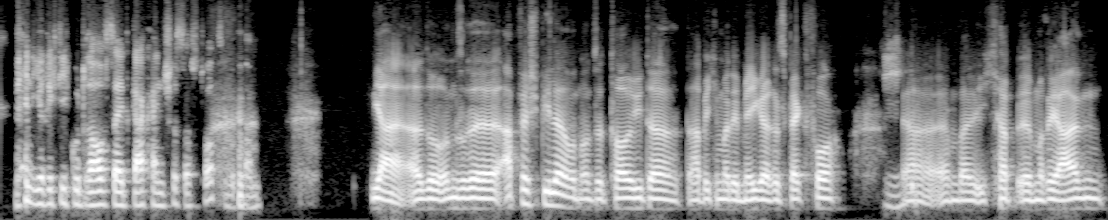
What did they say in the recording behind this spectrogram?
wenn ihr richtig gut drauf seid, gar keinen Schuss aufs Tor zu bekommen. Ja, also unsere Abwehrspieler und unsere Torhüter, da habe ich immer den mega Respekt vor. Mhm. Ja, ähm, weil ich habe im realen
